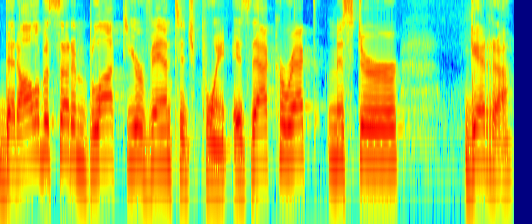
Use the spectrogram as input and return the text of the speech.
That all of a sudden blocked your vantage point. Is that correct, Mr. Guerra?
